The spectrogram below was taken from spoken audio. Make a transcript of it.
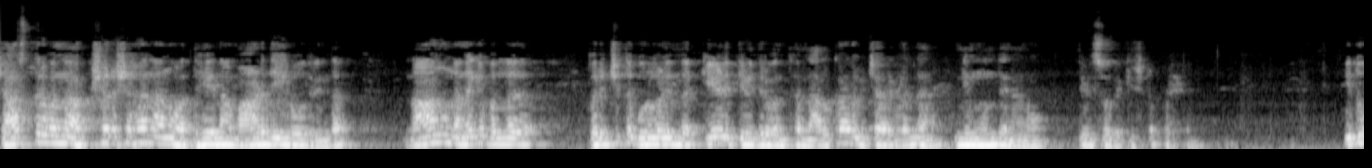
ಶಾಸ್ತ್ರವನ್ನ ಅಕ್ಷರಶಃ ನಾನು ಅಧ್ಯಯನ ಮಾಡದೇ ಇರೋದ್ರಿಂದ ನಾನು ನನಗೆ ಬಲ್ಲ ಪರಿಚಿತ ಗುರುಗಳಿಂದ ಕೇಳಿ ತಿಳಿದಿರುವಂತಹ ನಾಲ್ಕಾರು ವಿಚಾರಗಳನ್ನ ನಿಮ್ಮ ಮುಂದೆ ನಾನು ತಿಳಿಸೋದಕ್ಕೆ ಇಷ್ಟಪಡ್ತೇನೆ. ಇದು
